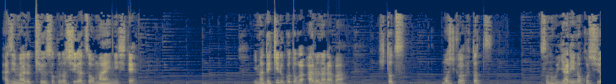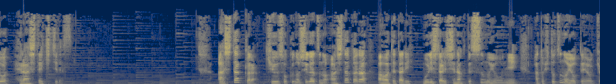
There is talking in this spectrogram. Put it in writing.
始まる休息の4月を前にして、今できることがあるならば、一つ、もしくは二つ、そのやり残しを減らして基地です。明日から、休息の4月の明日から慌てたり無理したりしなくて済むように、あと一つの予定を今日、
